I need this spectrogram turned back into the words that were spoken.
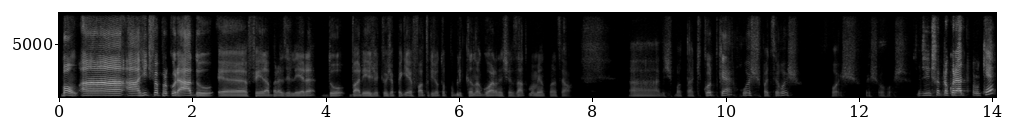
Bom, a, a gente foi procurado é, Feira Brasileira do Varejo, que eu já peguei a foto que já estou publicando agora, neste exato momento, Marcelo. Ah, deixa eu botar aqui. Cor tu quer? Roxo, pode ser roxo? Roxo, fechou roxo. A gente foi procurado pelo quê?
